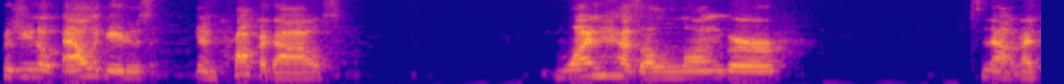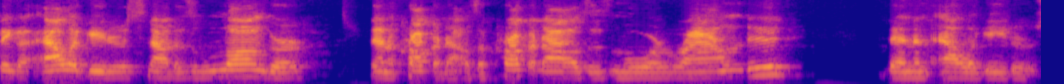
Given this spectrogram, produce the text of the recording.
because you know alligators and crocodiles, one has a longer snout. And I think an alligator's snout is longer than a crocodile's. A crocodile's is more rounded than an alligator's.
